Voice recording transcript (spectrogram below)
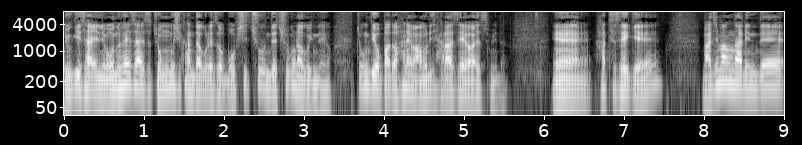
6241님 오늘 회사에서 종무식 한다고 그래서 몹시 추운데 출근하고 있네요. 쫑디 오빠도 한 해 마무리 잘하세요 하셨습니다. 예, 하트 3개. 마지막 날인데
